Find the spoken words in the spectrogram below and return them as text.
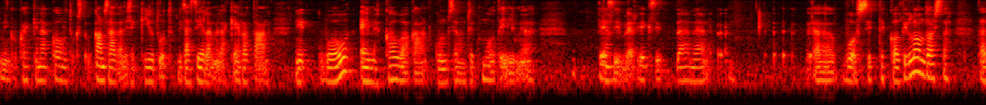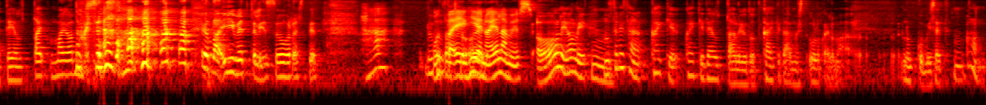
Niin kuin kaikki nämä koulutukset, kansainvälisetkin jutut, mitä siellä meillä kerrotaan, niin wow, ei me kauakaan, kun se on sitten muoti-ilmiö. Esimerkiksi tämä meidän vuosi sitten, kun oltiin Lontoossa, tämä teltta-majoituksessa, jota ihmettelin suuresti. Hä? No, Mutta ei oli? hieno elämys. Oli, oli. Mm. Mutta nythän kaikki, kaikki telttailijutut, kaikki tämmöiset ulkoilma nukkumiset mm. on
